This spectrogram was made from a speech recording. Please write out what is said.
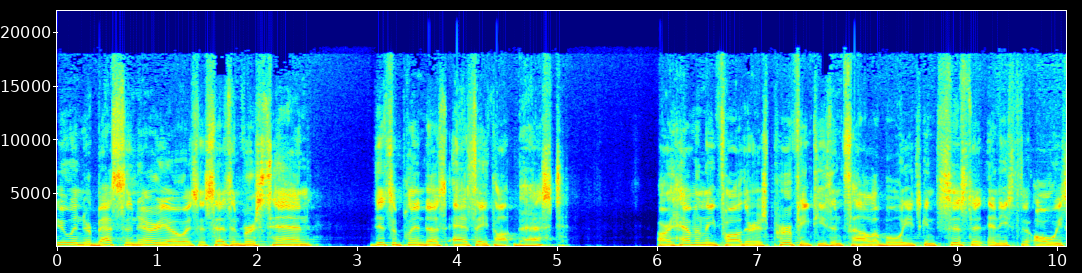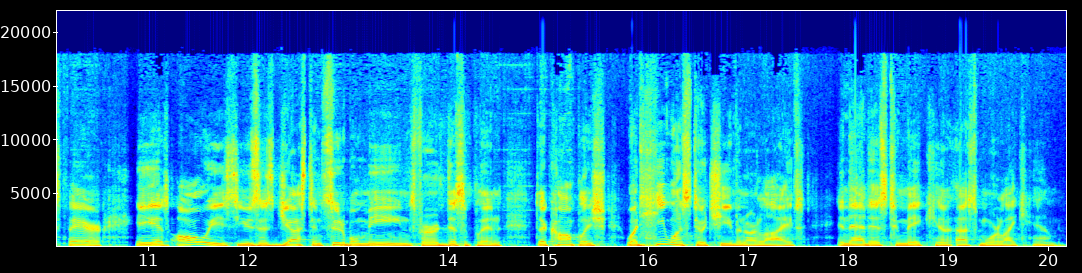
who, in their best scenario, as it says in verse 10, disciplined us as they thought best. Our Heavenly Father is perfect. He's infallible. He's consistent and He's always fair. He has always uses just and suitable means for discipline to accomplish what He wants to achieve in our lives, and that is to make us more like Him.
